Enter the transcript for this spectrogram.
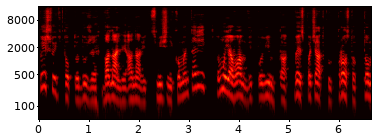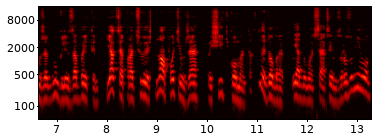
пишуть, тобто дуже банальні, а навіть смішні коментарі. Тому я вам відповім так. Ви спочатку просто в тому же гуглі забийте, як це працює, ну а потім вже пишіть в коментах. Ну і добре, я думаю, все цим зрозуміло.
